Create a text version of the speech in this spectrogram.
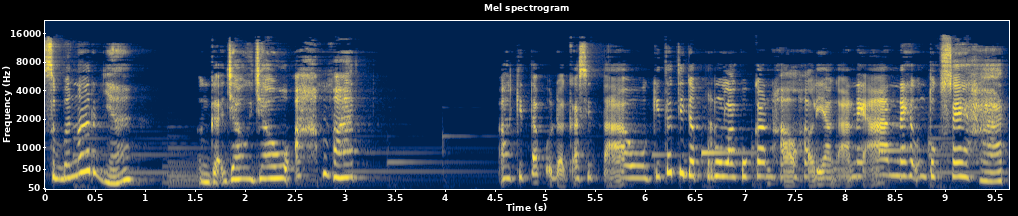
Sebenarnya enggak jauh-jauh amat. Alkitab udah kasih tahu, kita tidak perlu lakukan hal-hal yang aneh-aneh untuk sehat.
